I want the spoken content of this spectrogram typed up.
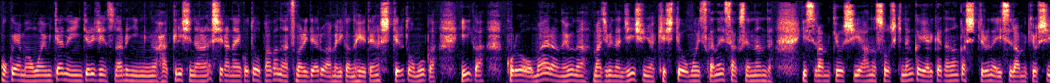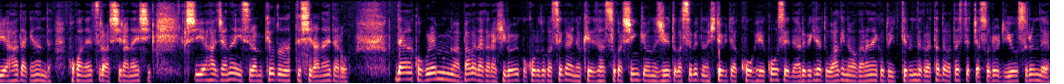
奥山お前みたいなインテリジェンスのある人間がはっきり知らないことをバカな集まりであるアメリカの兵隊が知っていると思うかいいかこれはお前前らのような真面目な人種には決して思いつかない作戦なんだ。イスラム教シーア派の葬式なんかやり方なんか知ってるのはイスラム教シーア派だけなんだ。他の奴らは知らないし、シーア派じゃないイスラム教徒だって知らないだろう。だが国連軍がバカだから広い心とか世界の警察とか信教の自由とか全ての人々は公平公正であるべきだとわけのわからないことを言ってるんだから、ただ私たちはそれを利用するんだよ。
